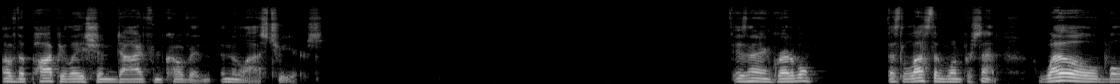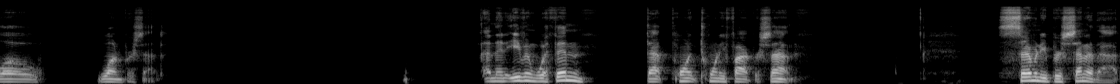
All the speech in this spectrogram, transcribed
of the population died from COVID in the last two years. Isn't that incredible? That's less than 1%, well below 1%. And then, even within that 0.25%, 70% of that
